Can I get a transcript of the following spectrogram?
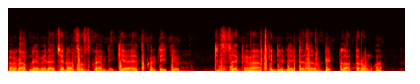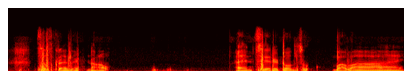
अगर आपने मेरा चैनल सब्सक्राइब नहीं किया है तो कर लीजिएगा जिससे कि मैं आपके लिए लेटेस्ट अपडेट लाता रहूँगा। Subscribe it now and share it also bye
